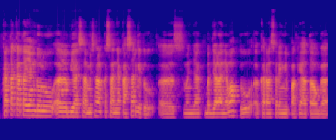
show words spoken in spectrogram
kata-kata yang dulu eh, biasa misal kesannya kasar gitu eh, semenjak berjalannya waktu eh, karena sering dipakai atau enggak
